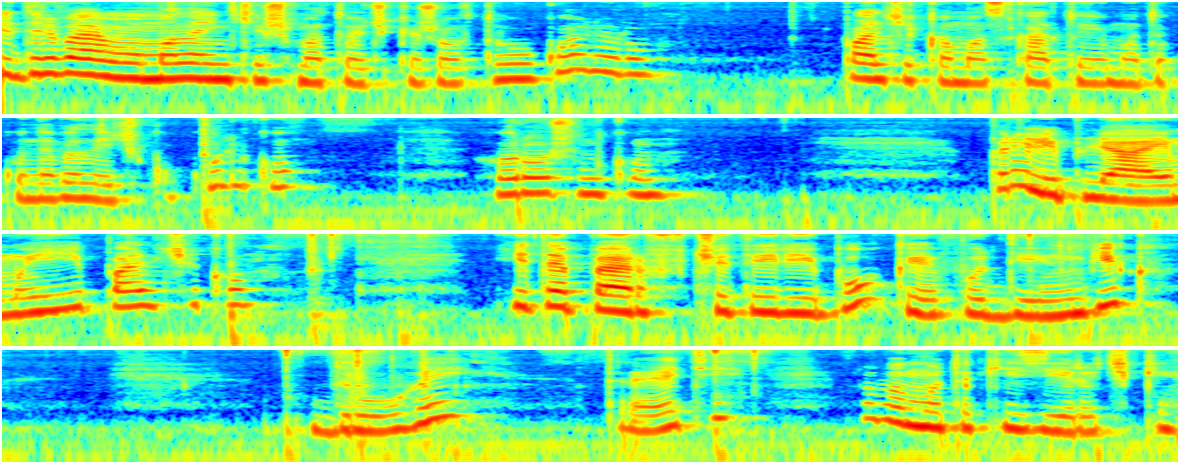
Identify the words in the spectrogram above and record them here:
Відриваємо маленькі шматочки жовтого кольору, пальчиками скатуємо таку невеличку кульку, горошинку, приліпляємо її пальчиком. І тепер в чотири боки в один бік, другий, третій, робимо такі зірочки.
